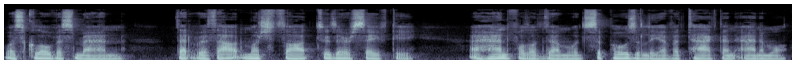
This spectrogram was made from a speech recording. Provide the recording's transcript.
was Clovis man that without much thought to their safety, a handful of them would supposedly have attacked an animal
